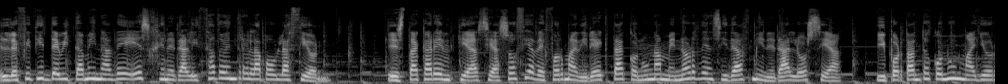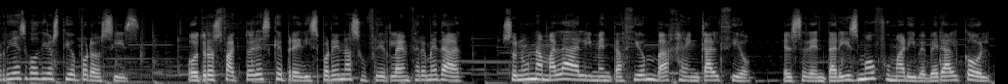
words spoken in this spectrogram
el déficit de vitamina D es generalizado entre la población. Esta carencia se asocia de forma directa con una menor densidad mineral ósea y por tanto con un mayor riesgo de osteoporosis. Otros factores que predisponen a sufrir la enfermedad son una mala alimentación baja en calcio, el sedentarismo, fumar y beber alcohol,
